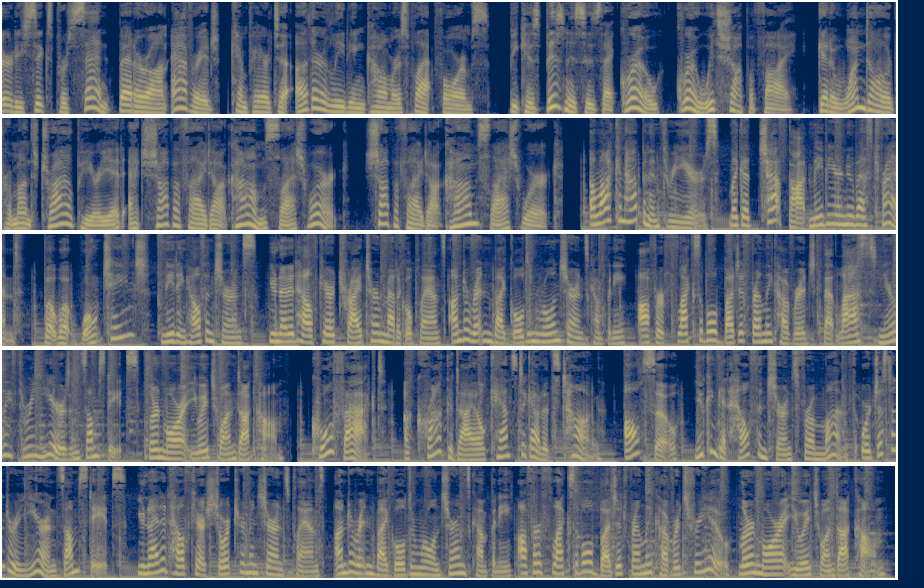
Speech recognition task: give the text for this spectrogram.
36% better on average compared to other leading commerce platforms because businesses that grow grow with Shopify. Get a $1 per month trial period at shopify.com/work. shopify.com/work. A lot can happen in 3 years. Like a chatbot may be your new best friend. But what won't change? Needing health insurance. United Healthcare tri-term medical plans underwritten by Golden Rule Insurance Company offer flexible, budget-friendly coverage that lasts nearly 3 years in some states. Learn more at uh1.com. Cool fact a crocodile can't stick out its tongue. Also, you can get health insurance for a month or just under a year in some states. United Healthcare short term insurance plans, underwritten by Golden Rule Insurance Company, offer flexible, budget friendly coverage for you. Learn more at uh1.com.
